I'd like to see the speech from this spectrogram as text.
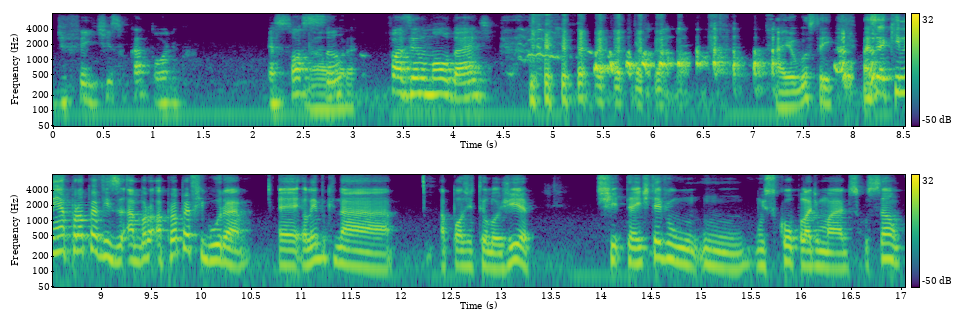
de feitiço católico. É só santo fazendo maldade. Aí eu gostei. Mas é que nem a própria, a própria figura. É, eu lembro que na após de teologia a gente teve um, um, um escopo lá de uma discussão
